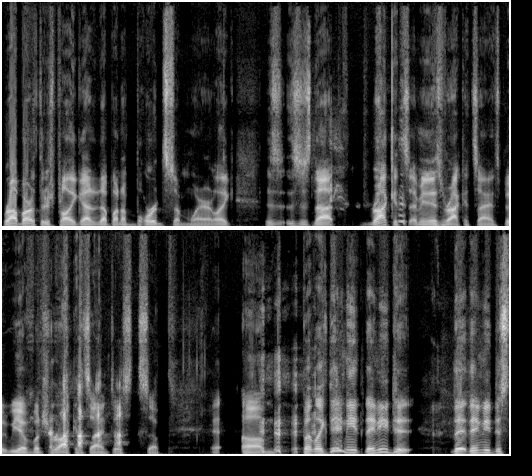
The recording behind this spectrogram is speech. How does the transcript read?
Rob Arthur's probably got it up on a board somewhere. Like this this is not rockets. I mean, it is rocket science, but we have a bunch of rocket scientists. So, eh, um, but like they need they need to they, they need to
